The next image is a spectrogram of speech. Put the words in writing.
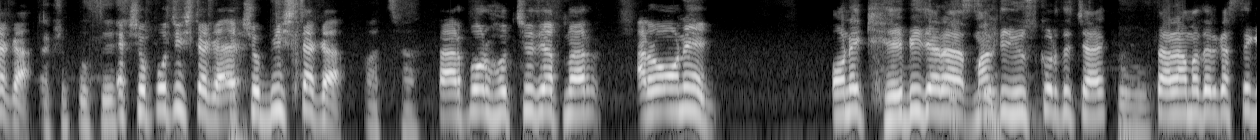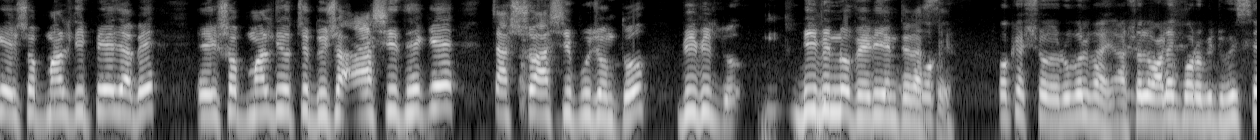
টাকা। একশো পঁচিশ। একশো পঁচিশ টাকা একশো বিশ টাকা। আচ্ছা। তারপর হচ্ছে যে আপনার আরও অনেক। অনেক হেভি যারা. মাল্টি ইউজ করতে চায় তারা আমাদের কাছ থেকে এইসব মাল্টি পেয়ে যাবে। এইসব মাল্টি হচ্ছে দুইশো আশি থেকে চারশো আশি পর্যন্ত বিভিন্ন বিভিন্ন ভেরিয়েন্টের আছে। ওকে রুবেল ভাই আসলে অনেক বড় ভিডিও হয়েছে।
